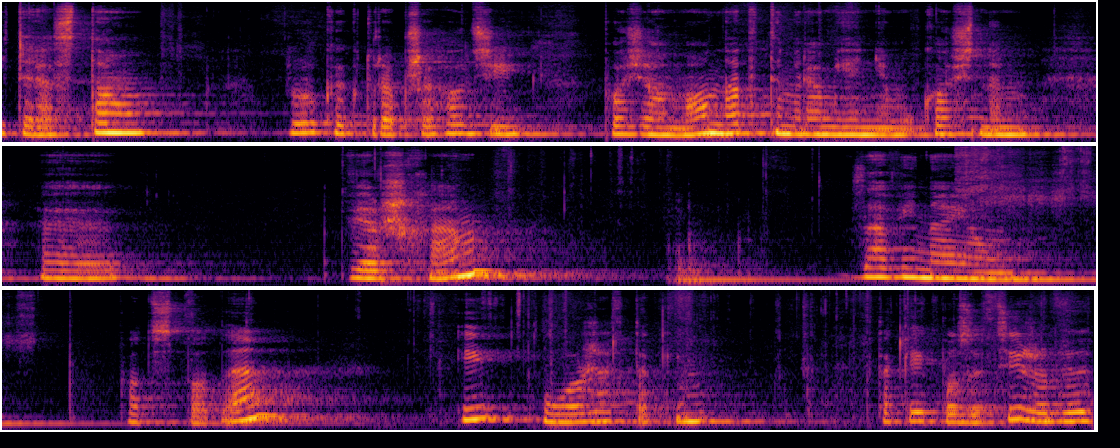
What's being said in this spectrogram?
I teraz tą rurkę, która przechodzi poziomo nad tym ramieniem ukośnym yy, wierzchem, zawinę ją pod spodem i ułożę w, takim, w takiej pozycji, żeby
